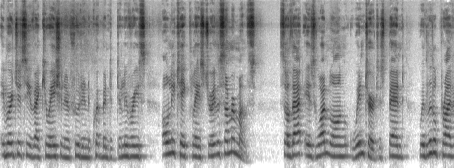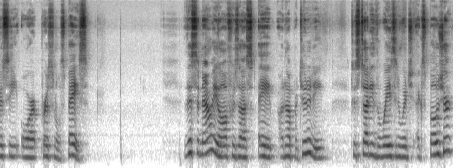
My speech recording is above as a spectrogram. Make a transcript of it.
Emergency evacuation and food and equipment deliveries only take place during the summer months. So that is one long winter to spend with little privacy or personal space. This scenario offers us a, an opportunity to study the ways in which exposure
